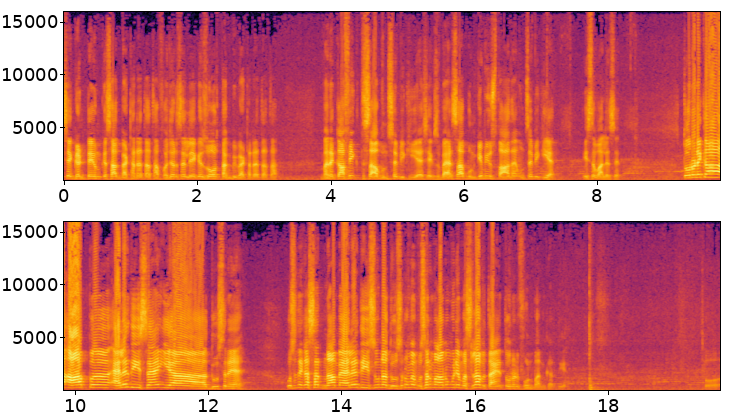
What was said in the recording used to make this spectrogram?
چھ گھنٹے ان کے ساتھ بیٹھا رہتا تھا۔ فجر سے لے کے زور تک بھی بیٹھا رہتا تھا۔ میں نے کافی اقتصاب ان سے بھی کیا ہے۔ شیخ زبیر صاحب، ان کے بھی استاد ہیں، ان سے بھی کیا ہے۔ اس حوالے سے۔ تو انہوں نے کہا، آپ اہل حدیث ہیں یا دوسرے ہیں؟ اس نے کہا، سر، نہ میں اہل حدیث ہوں، نہ دوسروں میں مسلمان ہوں، مجھے مسئلہ بتائیں۔ تو انہوں نے فون بند کر دیا۔ تو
